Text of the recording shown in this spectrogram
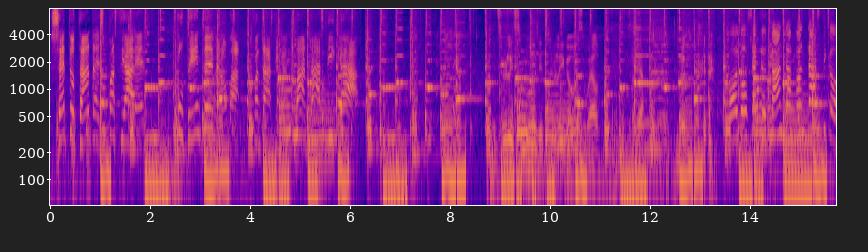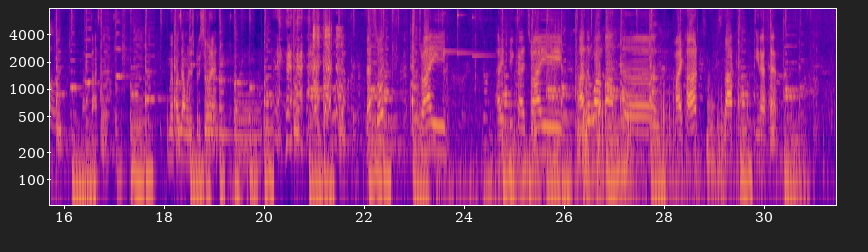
780 è spaziale, potente, una roba fantastica, fantastica! It's really smooth, it really goes well. So yeah, good. Volvo 780 fantastico! Fantastico. Come facciamo l'espressione? That's all. Try. I think I'll try other one, but uh, my heart back in a cent.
